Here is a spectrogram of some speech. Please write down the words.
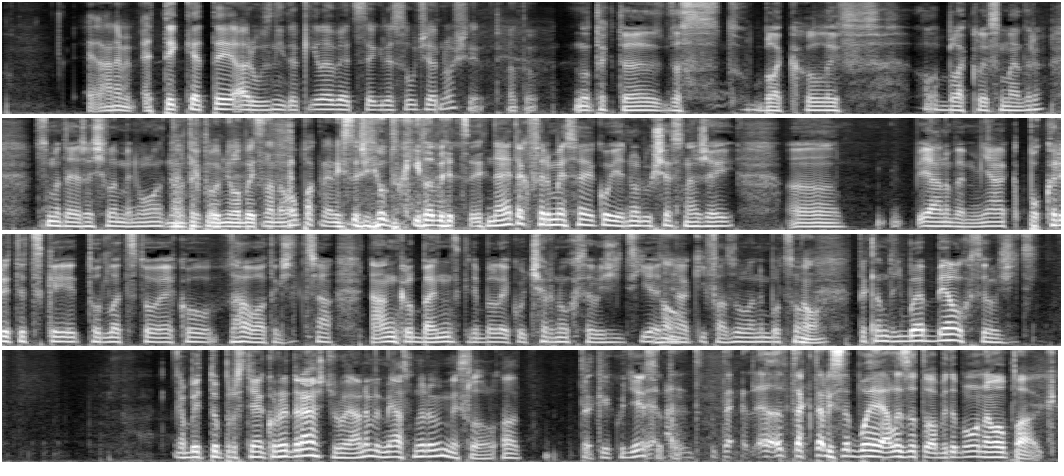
já nevím, etikety a různý takové věci, kde jsou černoši. A to. No tak to je zase Black Lives Black Lives Matter, co jsme tady řešili minule. No tak, tak to by mělo být na naopak, ne, když se žijou takovéhle věci. Ne, tak firmy se jako jednoduše snaží uh, já nevím, nějak pokriticky tohle to jako zahovat. Takže třeba na Uncle Ben's, kde byl jako černoch lžící a no. nějaký fazole nebo co, no. tak tam teď bude běloch lžící. Aby to prostě jako nedráždilo. Já nevím, já jsem to vymyslel, ale tak jako děje se to. Tak tady se boje ale za to, aby to bylo naopak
